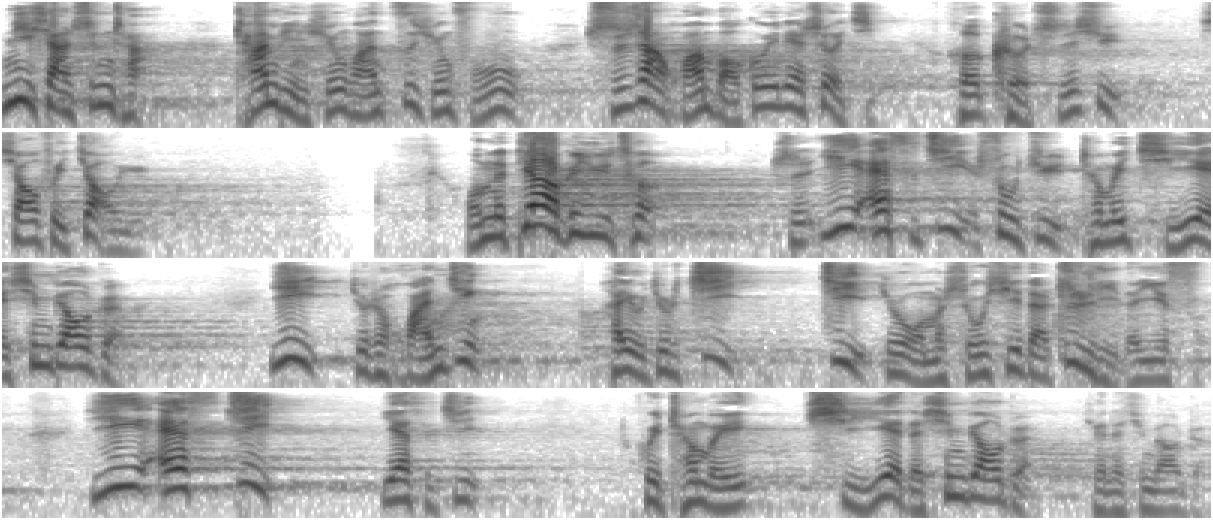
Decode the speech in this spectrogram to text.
逆向生产、产品循环咨询服务、时尚环保供应链设计和可持续消费教育。我们的第二个预测是 ESG 数据成为企业新标准，E 就是环境。还有就是 G，G 就是我们熟悉的治理的意思，ESG，ESG 会成为企业的新标准，企业的新标准。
